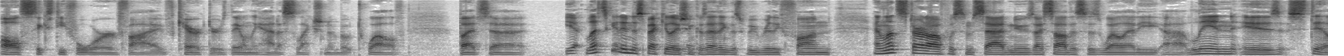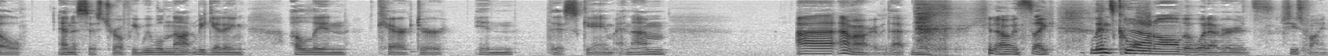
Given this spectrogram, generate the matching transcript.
all 64 or 5 characters. They only had a selection of about 12. But uh, yeah, let's get into speculation because I think this would be really fun. And let's start off with some sad news. I saw this as well, Eddie. Uh, Lyn is still an assist trophy. We will not be getting a Lyn character in this game, and I'm uh, I'm alright with that. you know, it's like Lyn's cool Yeah. and all, but whatever. It's she's fine.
